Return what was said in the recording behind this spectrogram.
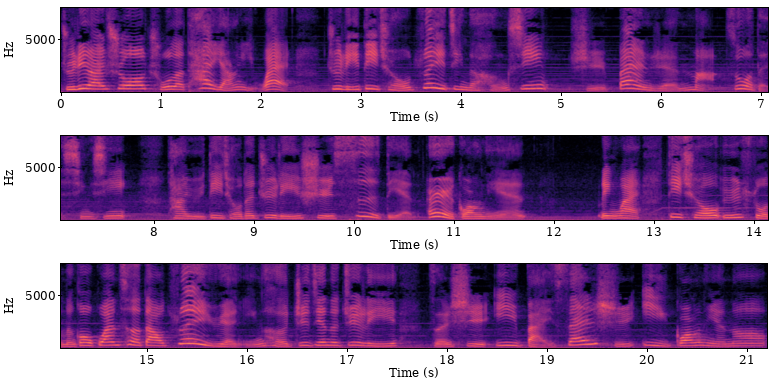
举例来说，除了太阳以外，距离地球最近的恒星是半人马座的星星，它与地球的距离是四点二光年。另外，地球与所能够观测到最远银河之间的距离，则是一百三十亿光年哦。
